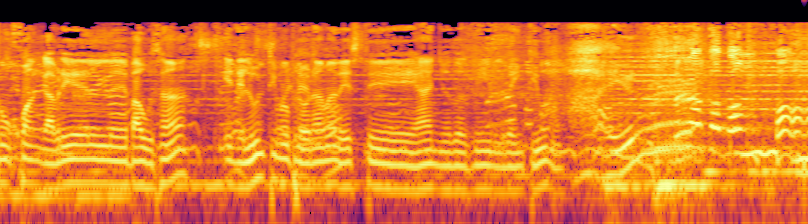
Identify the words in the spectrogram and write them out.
con Juan Gabriel eh, Bauza en el último programa de este año 2021. Ay, ropopom-pom.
